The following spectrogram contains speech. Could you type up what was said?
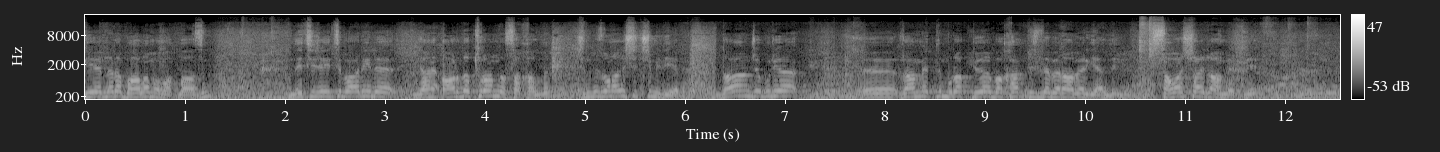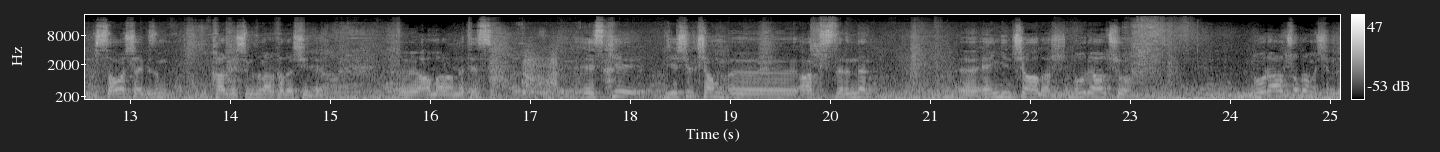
bir yerlere bağlamamak lazım. Netice itibariyle yani Arda Turan da sakallı. Şimdi biz ona IŞİD'çi mi diyelim? Daha önce buraya e, rahmetli Murat Göğebakan bizle beraber geldi. Savaş Ay rahmetli. Savaş Ay bizim kardeşimizin arkadaşıydı. Ee, Allah rahmet etsin. Eski Yeşilçam e, artistlerinden e, Engin Çağlar, Nuri Alço. Nuri Alço da mı şimdi?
